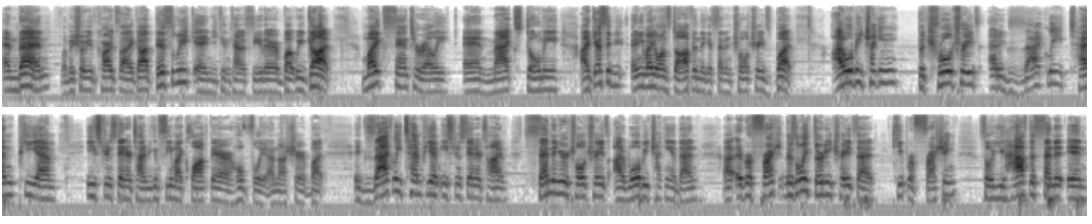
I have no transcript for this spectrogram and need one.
And then, let me show you the cards that I got this week, and you can kind of see there. But we got Mike Santorelli and Max Domi. I guess if you, anybody wants Dolphin, they can send in troll trades. But I will be checking the troll trades at exactly 10 p.m. Eastern Standard Time. You can see my clock there, hopefully. I'm not sure. But exactly 10 p.m. Eastern Standard Time. Send in your troll trades. I will be checking it then. Uh, it refresh. There's only 30 trades that keep refreshing. So you have to send it in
